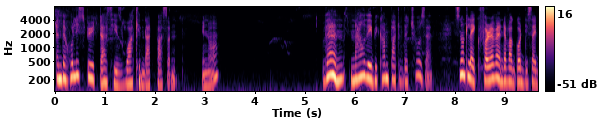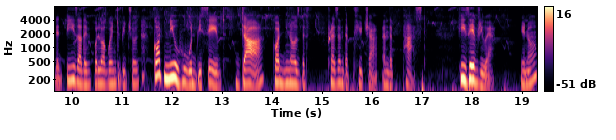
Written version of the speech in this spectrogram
and the Holy Spirit does his work in that person, you know, then now they become part of the chosen. It's not like forever and ever God decided these are the people who are going to be chosen. God knew who would be saved. Duh. God knows the present, the future, and the past. He's everywhere, you know.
